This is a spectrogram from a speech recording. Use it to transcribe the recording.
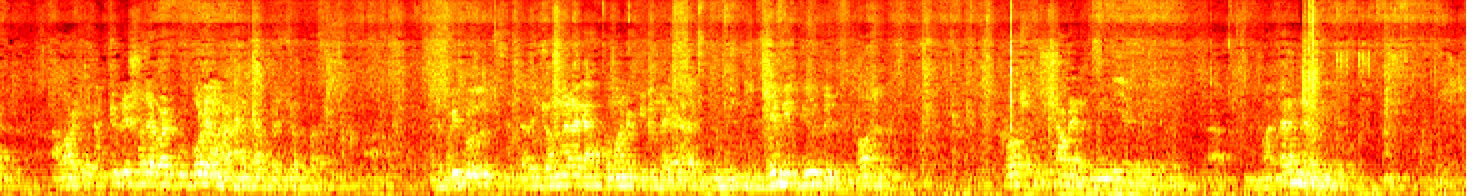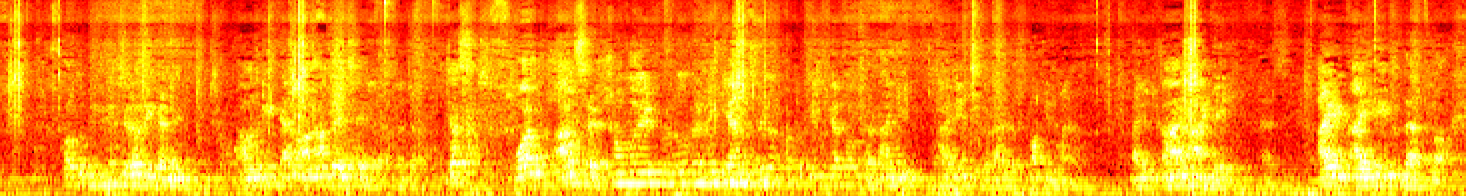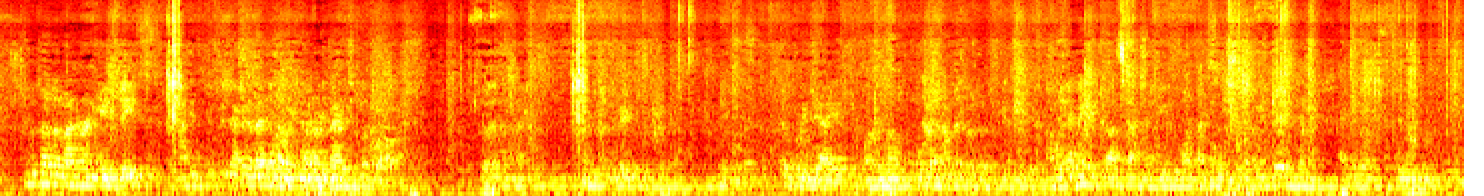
আমার একচল্লিশ হাজার উপরে আমার হ্যান্ডকাপ করে চোখ And the people, তাদের জন্মের আগে I commanded people like that. They will be cross, cross shouted at me. My parents never did it. কত ভিক্ষা ছিল এখানে আমাদেরকে কেন আনা হয়েছে just ওয়ান আনসার সময়ের কোনো বিজ্ঞান ছিল কত বিজ্ঞান Sir, I did, I did because I was stuck in my house. I used to come I- I- every day. I I hate that clock. Two thousand nine hundred eight days. I think fifty seconds, I was nine hours. Every day I used to follow now. আচ্ছা আচ্ছা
